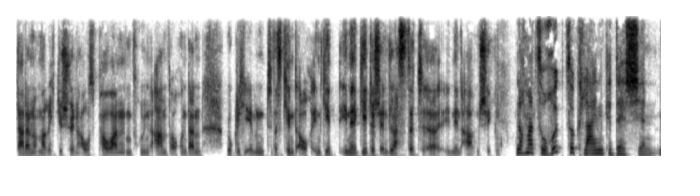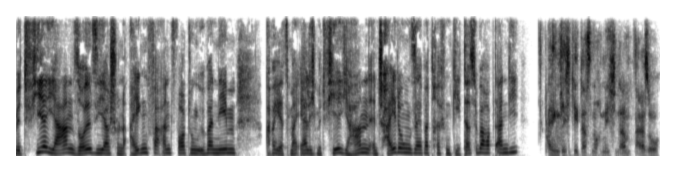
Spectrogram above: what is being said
da dann noch mal richtig schön auspowern am frühen Abend auch und dann wirklich eben das Kind auch energetisch entlastet äh, in den Abend schicken. Nochmal zurück zur kleinen Kedäschchen. Mit vier Jahren soll sie ja schon Eigenverantwortung übernehmen. Aber jetzt mal ehrlich, mit vier Jahren Entscheidungen selber treffen, geht das überhaupt, Andi? Eigentlich geht das noch nicht. Ne? Also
